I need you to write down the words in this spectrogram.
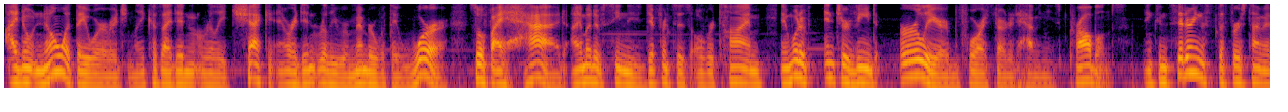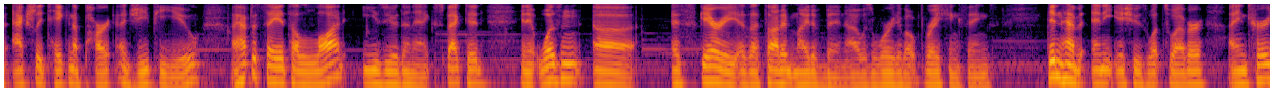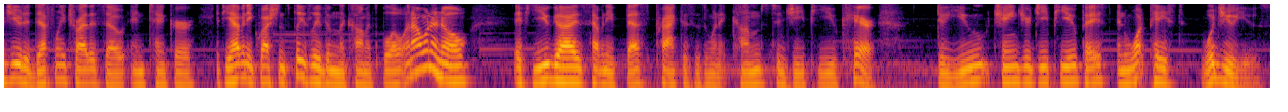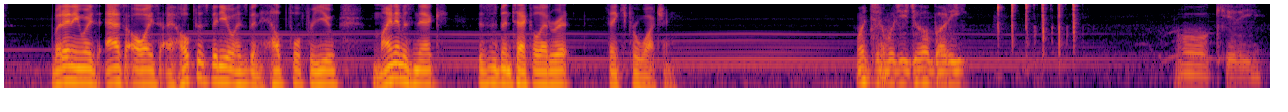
I don't know what they were originally because I didn't really check or I didn't really remember what they were. So if I had, I might have seen these differences over time and would have intervened earlier before I started having these problems. And considering this is the first time I've actually taken apart a GPU, I have to say it's a lot easier than I expected and it wasn't uh, as scary as I thought it might have been. I was worried about breaking things. Didn't have any issues whatsoever. I encourage you to definitely try this out and tinker. If you have any questions, please leave them in the comments below. And I want to know if you guys have any best practices when it comes to GPU care. Do you change your GPU paste? And what paste would you use? But anyways, as always, I hope this video has been helpful for you. My name is Nick. This has been Tech Illiterate. Thank you for watching. Winston, what are you doing, buddy? Oh, kitty.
